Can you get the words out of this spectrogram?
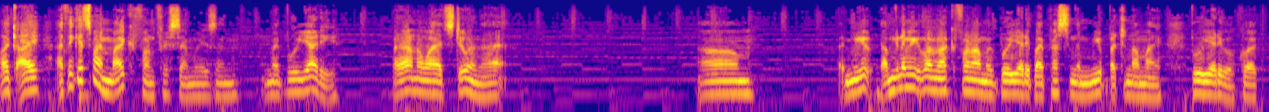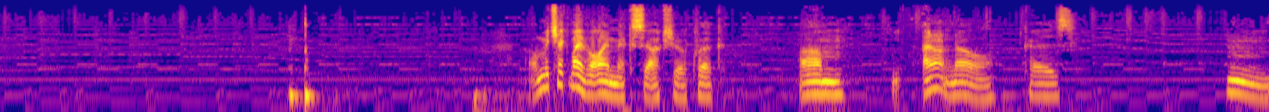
like I, I think it's my microphone for some reason, my Blue Yeti, but I don't know why it's doing that. Um. I mute. I'm gonna mute my microphone on my Blue Yeti by pressing the mute button on my Blue Yeti real quick. Let me check my volume mixer actually real quick. Um, I don't know, cause, hmm.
